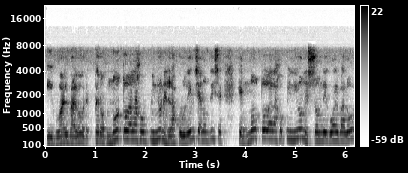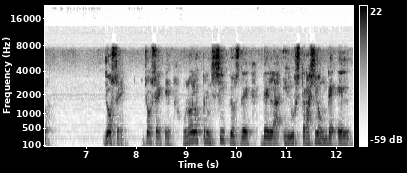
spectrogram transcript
igual valor, pero no todas las opiniones, la prudencia nos dice que no todas las opiniones son de igual valor. Yo sé, yo sé que uno de los principios de, la ilustración, del el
